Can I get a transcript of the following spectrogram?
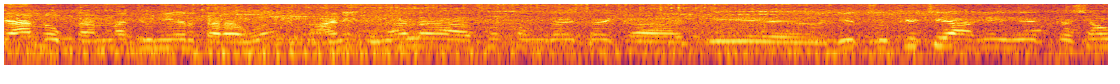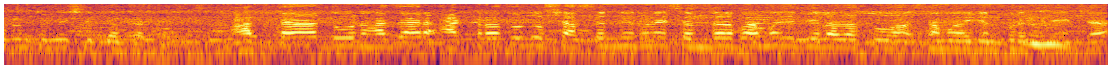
त्या लोकांना ज्युनियर करावं. आणि तुम्हाला असं समजायचं आहे का की ही चुकीची आहे हे कशावरून तुम्ही सिद्ध करता? आता दोन हजार अठराचा जो शासन निर्णय संदर्भामध्ये दिला जातो समायोजन प्रक्रियेच्या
